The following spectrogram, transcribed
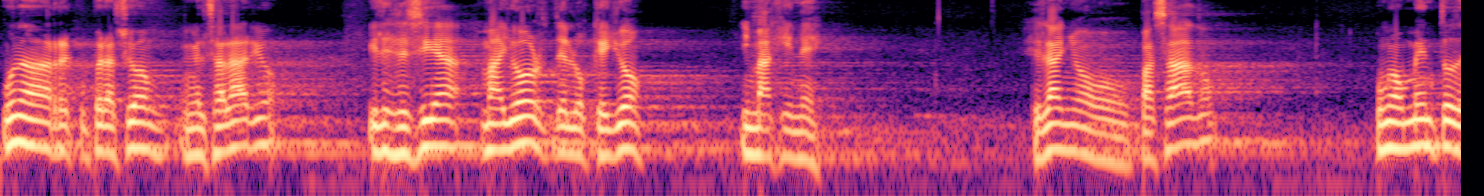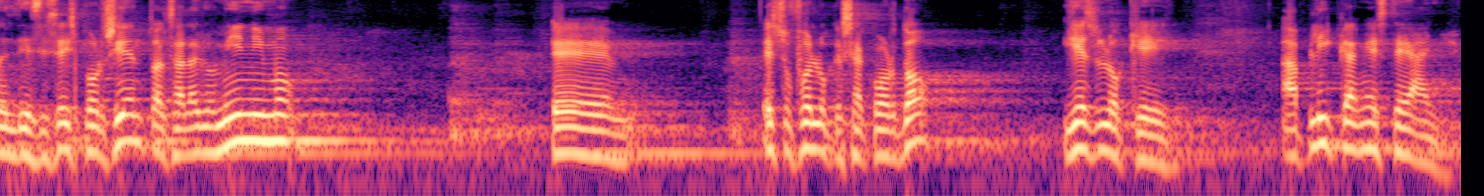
una recuperación en el salario y les decía mayor de lo que yo imaginé. El año pasado, un aumento del 16% al salario mínimo, eh, eso fue lo que se acordó y es lo que aplica en este año,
